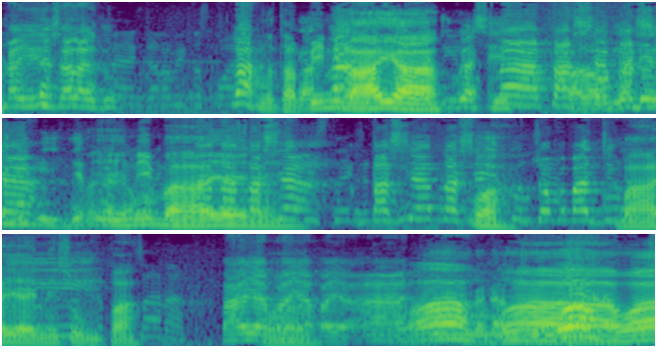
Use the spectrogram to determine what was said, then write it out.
Kayaknya salah itu. Lah, Nah, tapi ini Salah bahaya. juga sih. Nah, Kalau tasnya, dia tasnya. Ini bahaya ini. tasnya, tasnya, tasnya Wah, itu cok kepancing. Bahaya ini sumpah. Bahaya, bahaya. Aduh. Wah. Udah datang. Wah, wah,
